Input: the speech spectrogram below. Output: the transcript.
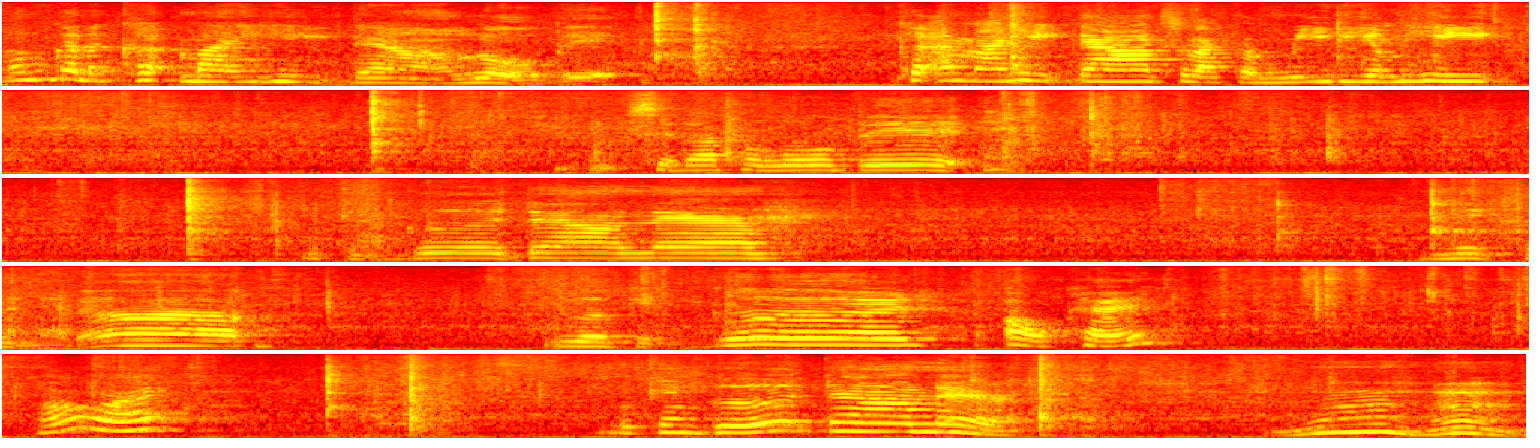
I'm going to cut my heat down a little bit. Cutting my heat down to like a medium heat. Mix it up a little bit. Looking good down there. Mixing it up. Looking good. Okay. Alright. Looking good down there. Mm-hmm.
